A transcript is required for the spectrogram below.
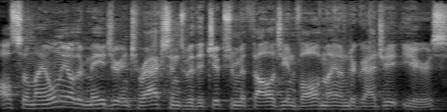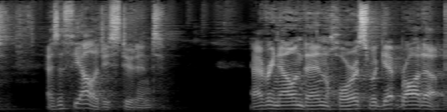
Also, my only other major interactions with Egyptian mythology involved my undergraduate years as a theology student. Every now and then, Horus would get brought up.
